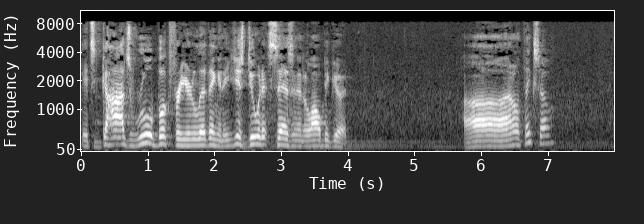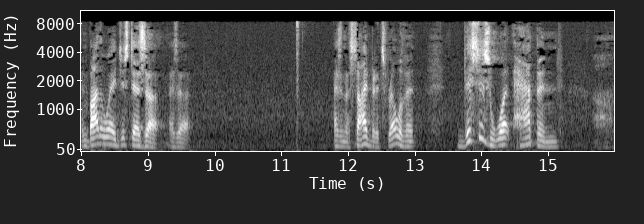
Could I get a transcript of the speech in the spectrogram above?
it's God's rule book for your living, and you just do what it says and it'll all be good. Uh, I don't think so. And by the way, just as a, as a as an aside, but it's relevant. This is what happened um,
